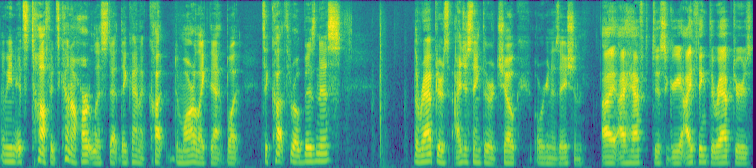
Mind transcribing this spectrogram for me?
I mean, it's tough. It's kind of heartless that they kind of cut DeMar like that, but it's a cutthroat business. The Raptors, I just think they're a choke organization. I, I have to disagree. I think the Raptors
